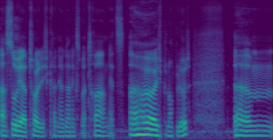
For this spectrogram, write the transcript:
Ach so, ja toll, ich kann ja gar nichts mehr tragen jetzt. Uh, ich bin noch blöd. Ähm,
